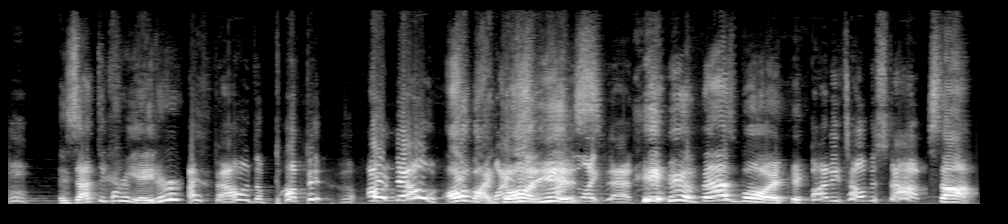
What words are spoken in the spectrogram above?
is that the creator? I found a puppet. Oh no! Oh my Why God, he is like that. He's a fast boy. Bonnie, tell him to stop. Stop.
